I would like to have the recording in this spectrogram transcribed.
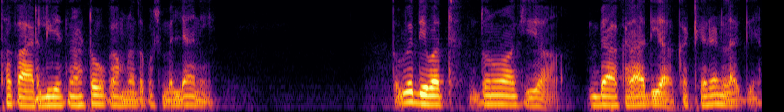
थकार लिए, इतना टोका हमने तो कुछ मिलया नहीं। तो विधिवत दोनों किया ब्याह करा दिया, इकट्ठे रहने लग। गए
